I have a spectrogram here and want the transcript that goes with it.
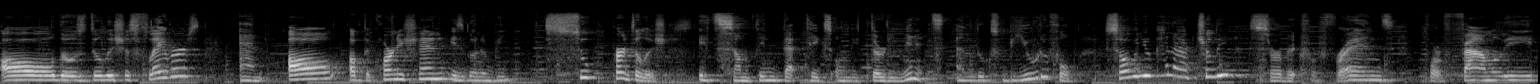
all those delicious flavors and all of the Cornish hen is gonna be super delicious. It's something that takes only 30 minutes and looks beautiful. So you can actually serve it for friends, for family.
